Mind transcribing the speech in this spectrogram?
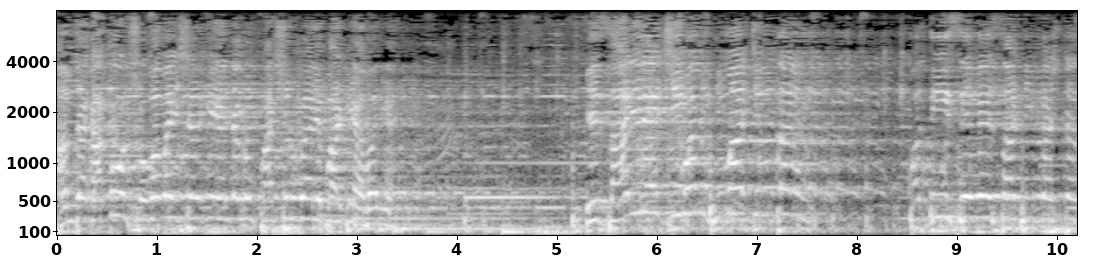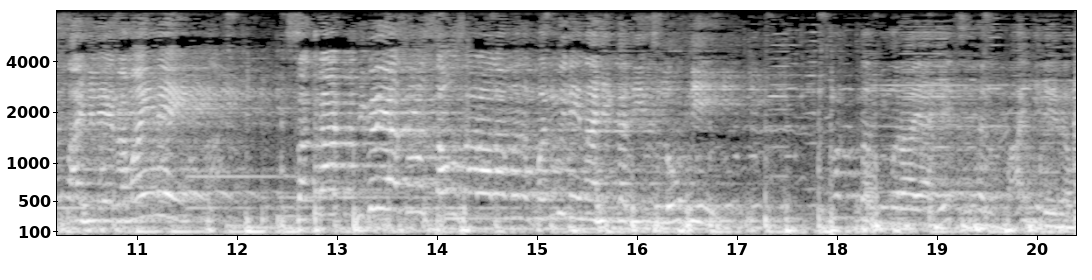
आमच्या काकू शोभाबाई शेळके यांच्याकडून पाचशे रुपयाने पार्टी आभारी आहे हे जाळीले जीवन भीमा चिंतन. पती सेवेसाठी कष्ट साहिले रमाईने. सतरा वेगळी असून संसाराला मन बनविले नाही कधीच लोभी. फक्त भीमराया हेच धन पाहिले रम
